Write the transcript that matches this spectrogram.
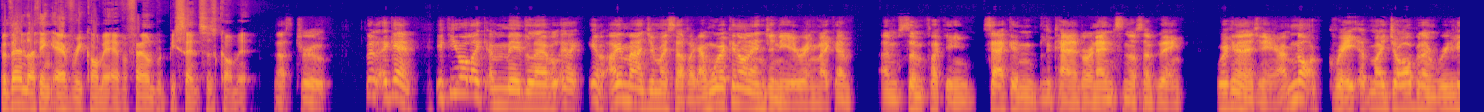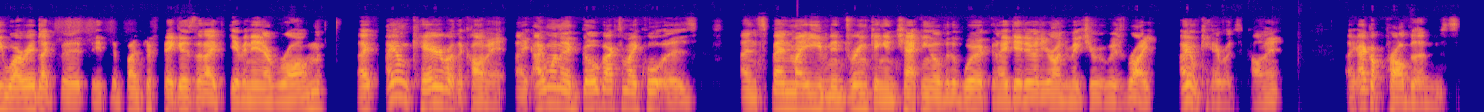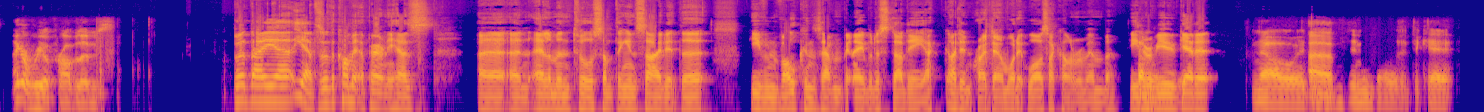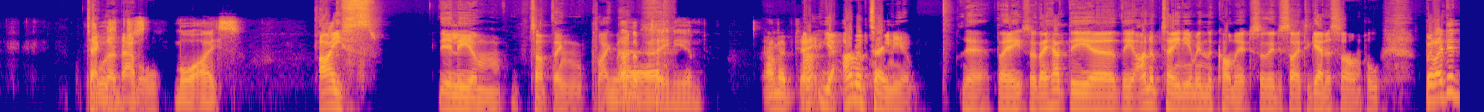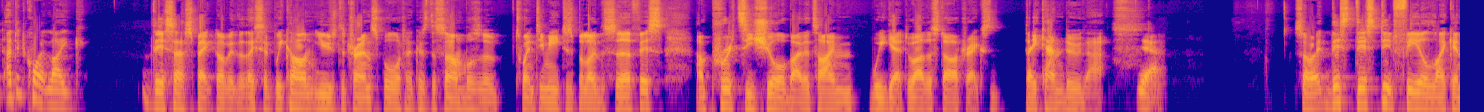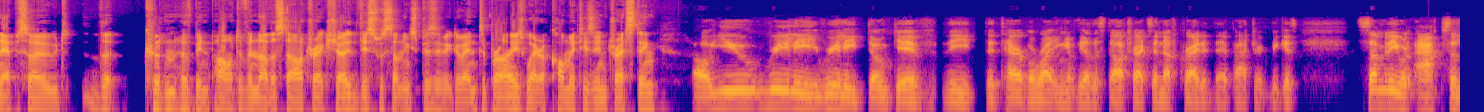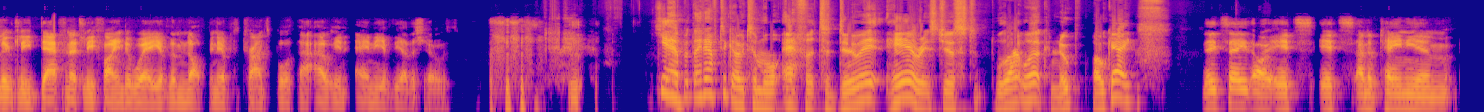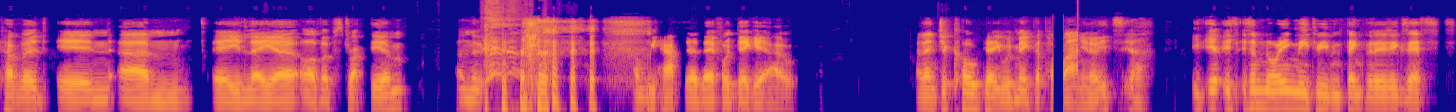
but then I think every comet ever found would be Sensors comet. That's true. But again, if you're like a mid-level, like you know, I imagine myself like I'm working on engineering, like I'm I'm some fucking second lieutenant or an ensign or something, working on engineering. I'm not great at my job, and I'm really worried like the the, the bunch of figures that I've given in are wrong. Like I don't care about the comet. Like I want to go back to my quarters and spend my evening drinking and checking over the work that I did earlier on to make sure it was right. I don't care about the comet. Like I got problems. I got real problems. But they, uh, yeah, so the comet apparently has uh, an element or something inside it that even Vulcans haven't been able to study. I, I didn't write down what it was. I can't remember. Either of you get it? No, it Uh, didn't bother to care. Techno babble, More ice. ice, ilium, something like that. Unobtainium. Unobtainium. Uh, yeah, unobtainium. Yeah, they so they had the uh, the unobtainium in the comet, so they decided to get a sample. But I did I did quite like this aspect of it that they said we can't use the transporter because the samples are twenty meters below the surface. I'm pretty sure by the time we get to other Star Treks, they can do that. Yeah. So this this did feel like an episode that couldn't have been part of another Star Trek show. This was something specific to Enterprise, where a comet is interesting. Oh, you really, really don't give the the terrible writing of the other Star Treks enough credit there, Patrick, because somebody would absolutely, definitely find a way of them not being able to transport that out in any of the other shows. Yeah, but they'd have to go to more effort to do it. Here, it's just, will that work? Nope. Okay. They'd say, "Oh, it's it's unobtainium covered in um, a layer of obstructium, and the, and we have to therefore dig it out." And then Chakotay would make the plan. You know, it's uh, it, it, it's it's annoying me to even think that it exists,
